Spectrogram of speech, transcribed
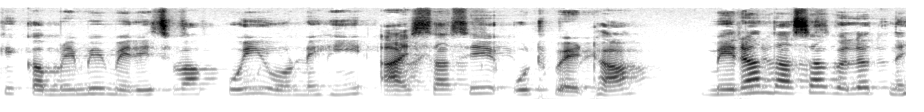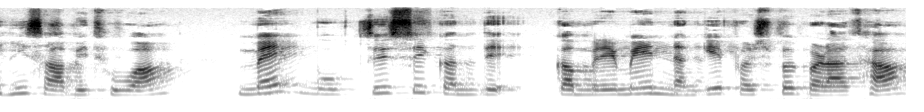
کہ کمرے میں میرے سوا کوئی اور نہیں، آہستہ سے اٹھ بیٹھا۔ میرا اندازہ غلط نہیں ثابت ہوا۔ میں مختصر سے کمرے میں ننگے فرش پر پڑا تھا۔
